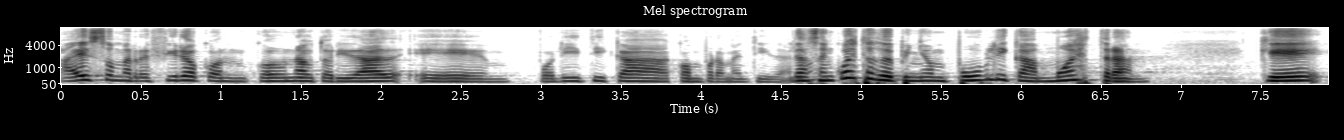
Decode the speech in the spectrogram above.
a eso me refiero con, una autoridad eh, política comprometida. Las encuestas de opinión pública muestran que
